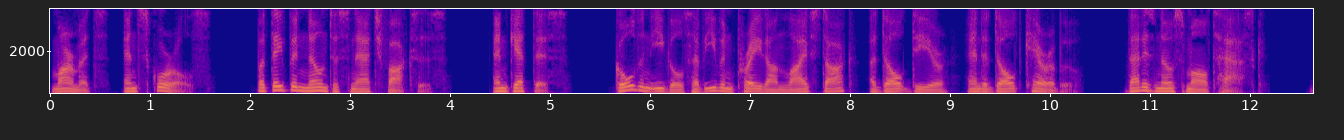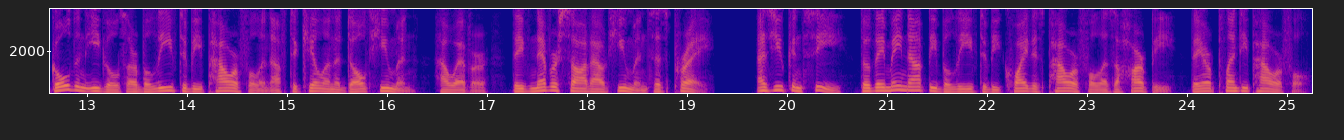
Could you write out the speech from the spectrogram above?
marmots, and squirrels. But they've been known to snatch foxes. And get this. Golden eagles have even preyed on livestock, adult deer, and adult caribou. That is no small task. Golden eagles are believed to be powerful enough to kill an adult human, however, they've never sought out humans as prey. As you can see, though they may not be believed to be quite as powerful as a harpy, they are plenty powerful.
